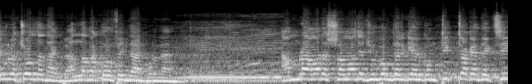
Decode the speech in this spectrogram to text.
এগুলো চলতে থাকবে। আল্লাহ তৌফিক দান করুন আমরা আমাদের সমাজে যুবকদেরকে এরকম টিকটকে দেখছি।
